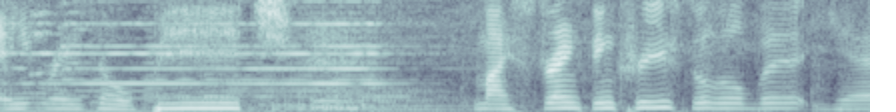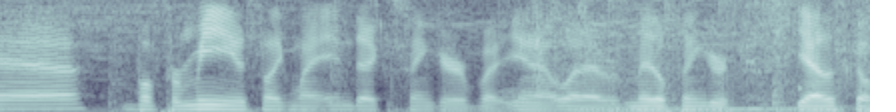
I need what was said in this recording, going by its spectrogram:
ain't raised no bitch. My strength increased a little bit, yeah. But for me, it's like my index finger. But you know, whatever. Middle finger. Yeah, let's go.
